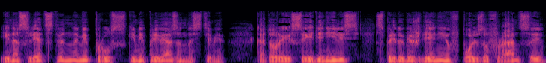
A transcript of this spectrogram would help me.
и наследственными прусскими привязанностями, которые соединились с предубеждением в пользу Франции,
